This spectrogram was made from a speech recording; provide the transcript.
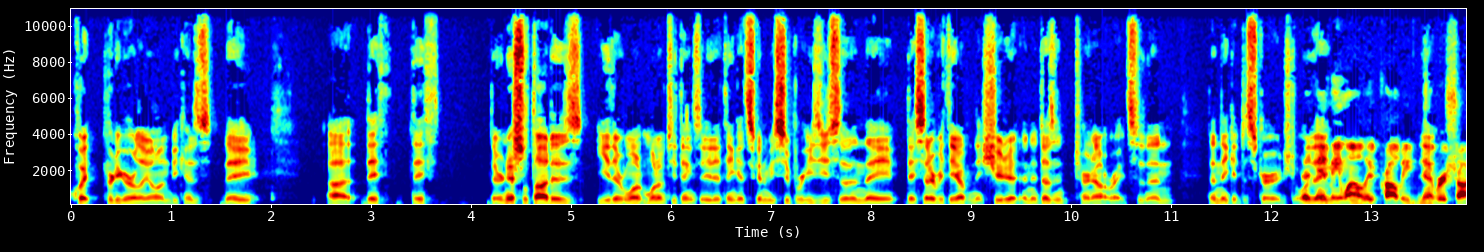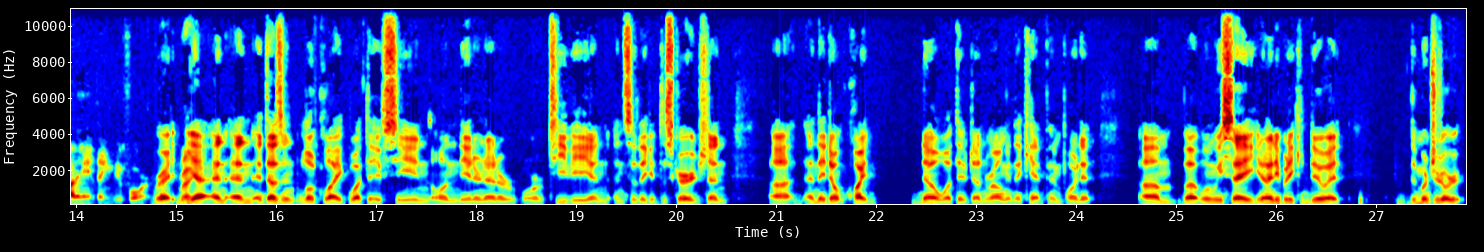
quit pretty early on because they uh, they they their initial thought is either one one of two things. They either think it's going to be super easy, so then they they set everything up and they shoot it, and it doesn't turn out right. So then then they get discouraged. Or and, they, and meanwhile, they've probably yeah. never shot anything before. Right. right. Yeah. And and it doesn't look like what they've seen on the internet or, or TV, and and so they get discouraged, and uh, and they don't quite know what they've done wrong, and they can't pinpoint it. Um, but when we say you know anybody can do it, the majority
